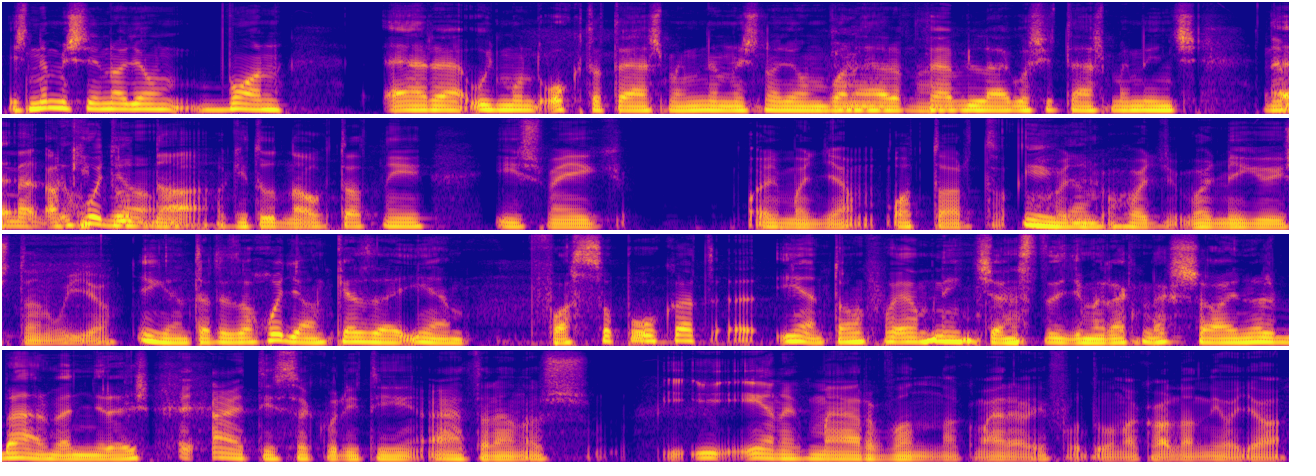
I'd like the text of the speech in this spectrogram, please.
És nem is nagyon van erre úgymond oktatás, meg nem is nagyon van erre nem. felvilágosítás, meg nincs. Nem, mert aki, hogyan... tudna, aki tudna oktatni, is még hogy mondjam, ott tart, hogy, hogy, hogy még ő is tanulja. Igen, tehát ez a hogyan kezel ilyen faszopókat, ilyen tanfolyam nincsen streamereknek sajnos, bármennyire is. Egy IT security általános, ilyenek már vannak, már előfordulnak hallani, hogy a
